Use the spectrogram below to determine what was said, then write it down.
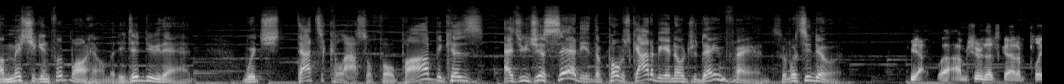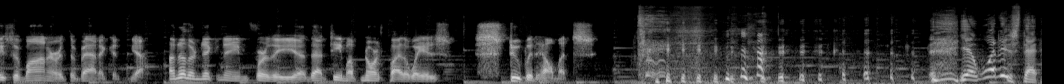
a Michigan football helmet. He did do that, which that's a colossal faux pas because, as you just said, the Pope's got to be a Notre Dame fan. So what's he doing? Yeah, well, I'm sure that's got a place of honor at the Vatican. Yeah, another nickname for the uh, that team up north, by the way, is Stupid Helmets. yeah, what is that?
